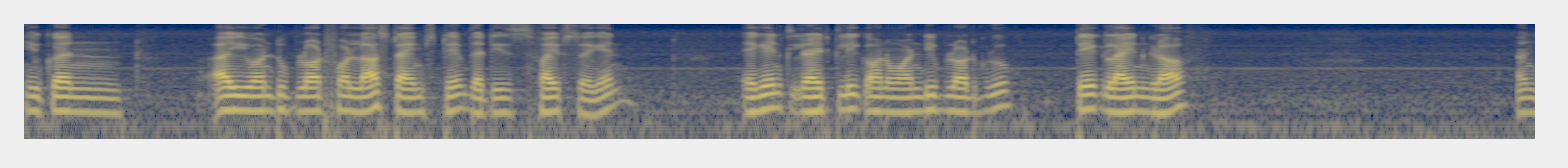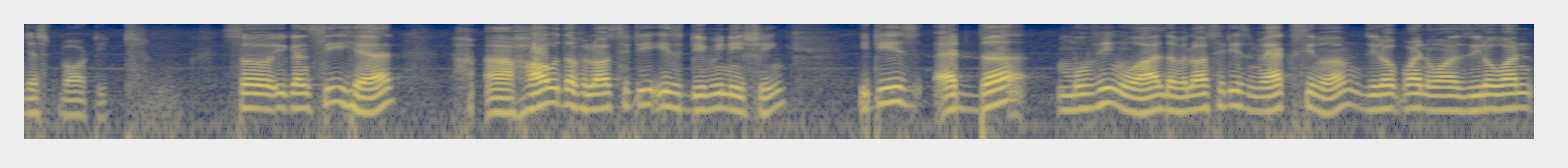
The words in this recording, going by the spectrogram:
you can I want to plot for last time step that is 5 second. Again right click on 1d plot group. Take line graph. And just plot it so you can see here uh, how the velocity is diminishing. It is at the moving wall. The velocity is maximum 0.01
